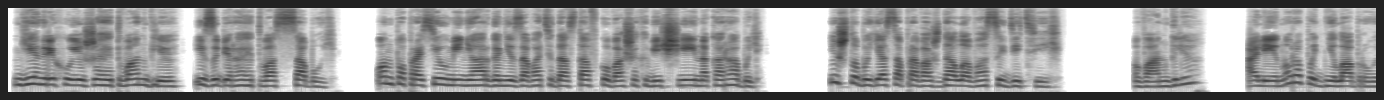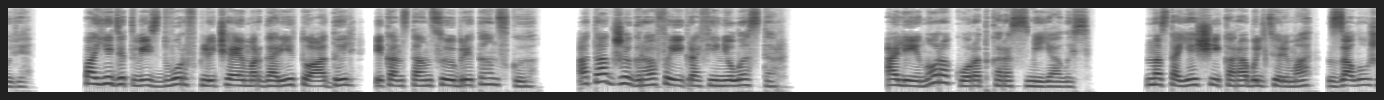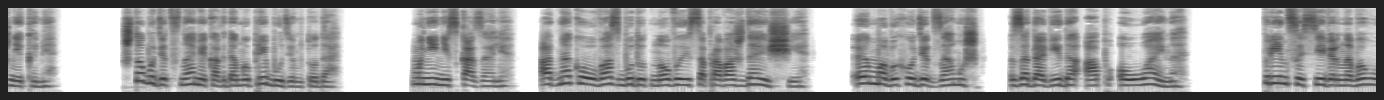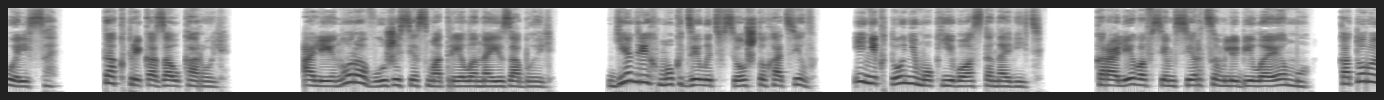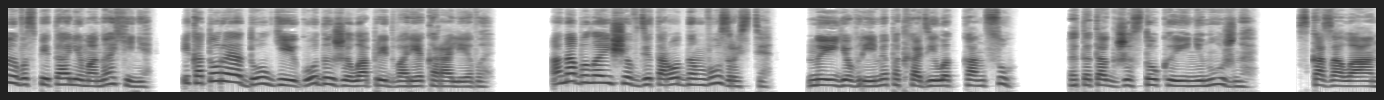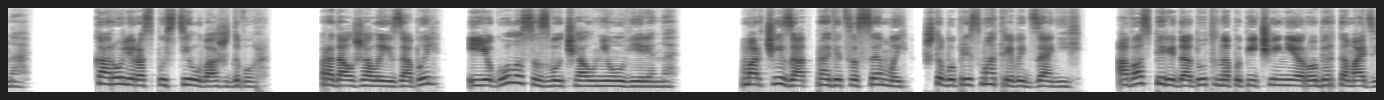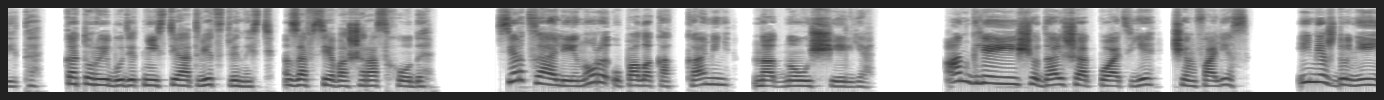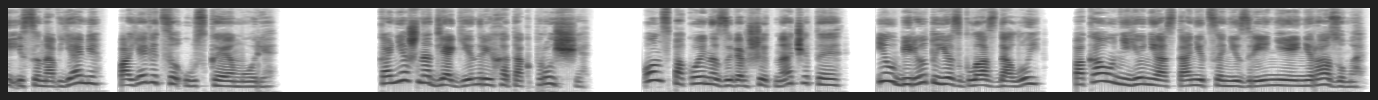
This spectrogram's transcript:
«Генрих уезжает в Англию и забирает вас с собой. Он попросил меня организовать доставку ваших вещей на корабль, и чтобы я сопровождала вас и детей». «В Англию?» А Леонора подняла брови. «Поедет весь двор, включая Маргариту, Адель и Констанцию Британскую, а также графа и графиню Лестер. А Леонора коротко рассмеялась. «Настоящий корабль-тюрьма с заложниками. Что будет с нами, когда мы прибудем туда?» «Мне не сказали. Однако у вас будут новые сопровождающие. Эмма выходит замуж за Давида Ап Оуайна, принца Северного Уэльса. Так приказал король». А Леонора в ужасе смотрела на Изабель. Генрих мог делать все, что хотел, и никто не мог его остановить. Королева всем сердцем любила Эмму, которую воспитали монахини и которая долгие годы жила при дворе королевы. Она была еще в детородном возрасте, но ее время подходило к концу. «Это так жестоко и не нужно», — сказала она. «Король распустил ваш двор», — продолжала Изабель, ее голос звучал неуверенно. «Марчиза отправится с Эммой, чтобы присматривать за ней, а вас передадут на попечение Роберта Мадита, который будет нести ответственность за все ваши расходы. Сердце Алиеноры упало как камень на дно ущелья. Англия еще дальше от Пуатье, чем Фалес, и между ней и сыновьями появится узкое море. Конечно, для Генриха так проще. Он спокойно завершит начатое и уберет ее с глаз долой, пока у нее не останется ни зрения, ни разума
